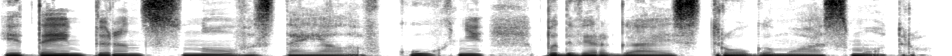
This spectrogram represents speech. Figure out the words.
и Темперанс снова стояла в кухне, подвергаясь строгому осмотру.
